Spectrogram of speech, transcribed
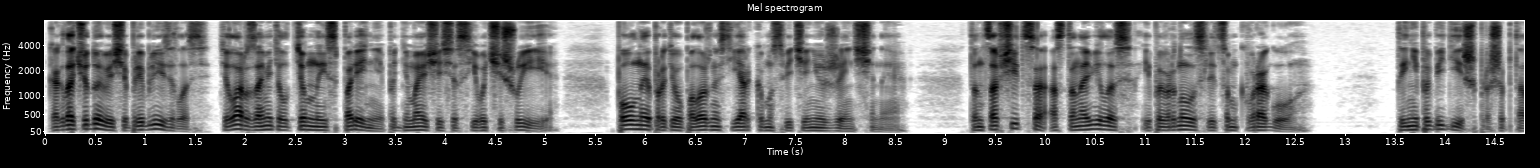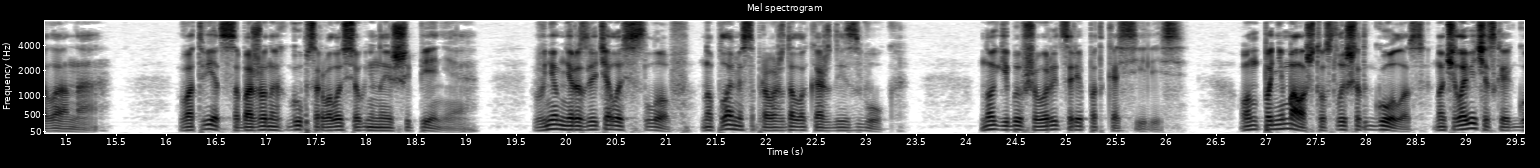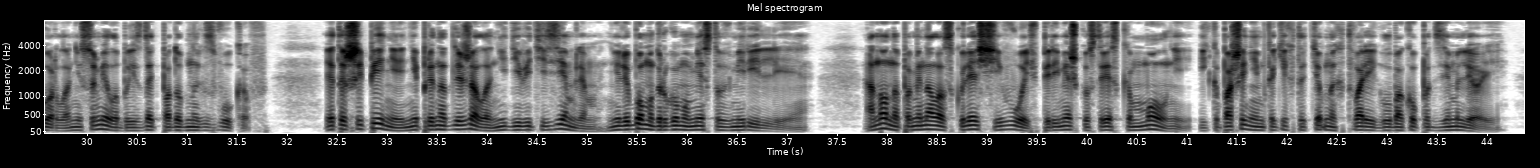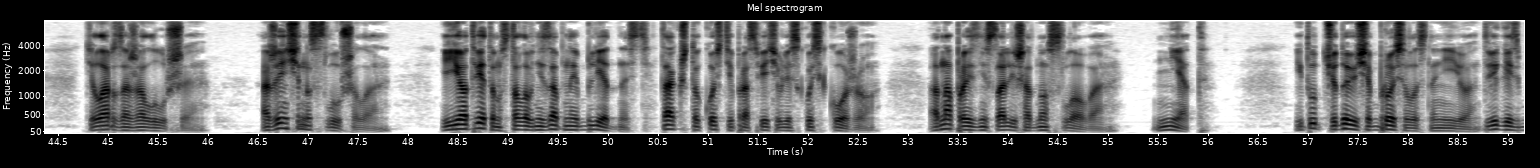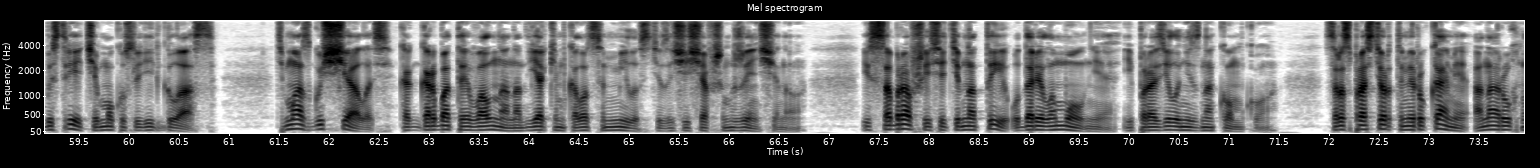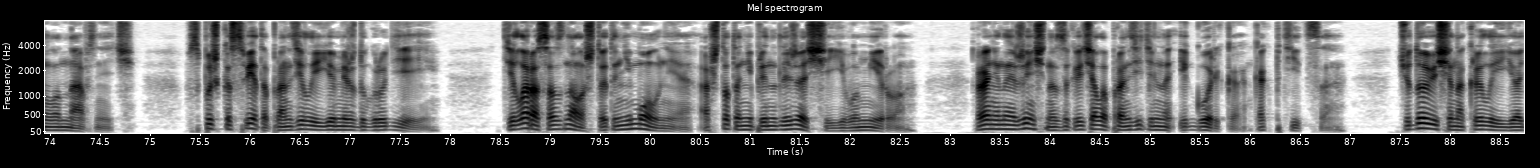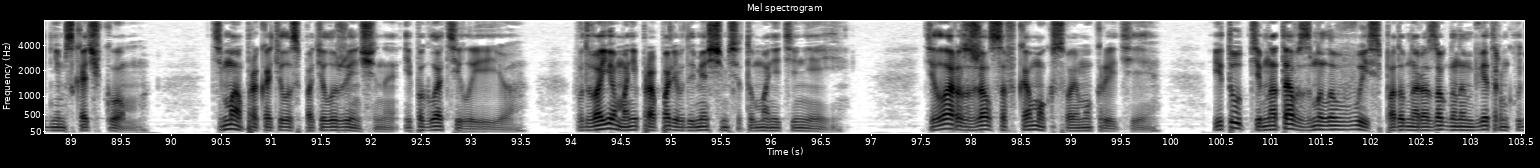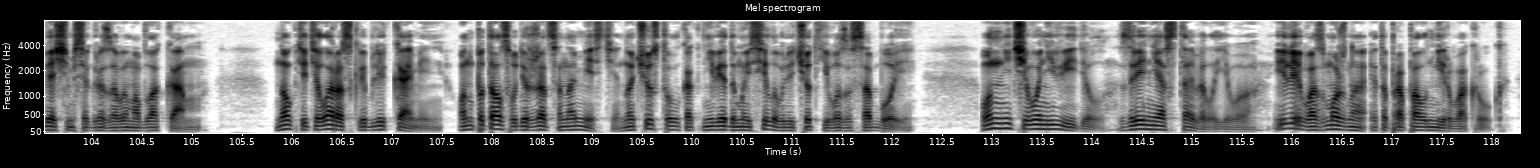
Когда чудовище приблизилось, Тилар заметил темное испарение, поднимающееся с его чешуи. Полная противоположность яркому свечению женщины. Танцовщица остановилась и повернулась лицом к врагу. «Ты не победишь», – прошептала она. В ответ с обожженных губ сорвалось огненное шипение. В нем не различалось слов, но пламя сопровождало каждый звук. Ноги бывшего рыцаря подкосились. Он понимал, что слышит голос, но человеческое горло не сумело бы издать подобных звуков. Это шипение не принадлежало ни девяти землям, ни любому другому месту в Мериллии. Оно напоминало скулящий вой вперемешку с треском молний и копошением каких-то темных тварей глубоко под землей. Телар зажал уши. А женщина слушала. Ее ответом стала внезапная бледность, так что кости просвечивали сквозь кожу. Она произнесла лишь одно слово. «Нет». И тут чудовище бросилось на нее, двигаясь быстрее, чем мог уследить глаз. Тьма сгущалась, как горбатая волна над ярким колодцем милости, защищавшим женщину. Из собравшейся темноты ударила молния и поразила незнакомку. С распростертыми руками она рухнула навзничь. Вспышка света пронзила ее между грудей. Тилар осознал, что это не молния, а что-то не принадлежащее его миру. Раненая женщина закричала пронзительно и горько, как птица. Чудовище накрыло ее одним скачком. Тьма прокатилась по телу женщины и поглотила ее. Вдвоем они пропали в дымящемся тумане теней. Тела разжался в комок в своем укрытии. И тут темнота взмыла ввысь, подобно разогнанным ветром клубящимся грозовым облакам. Ногти тела раскребли камень. Он пытался удержаться на месте, но чувствовал, как неведомая сила влечет его за собой. Он ничего не видел, зрение оставило его. Или, возможно, это пропал мир вокруг.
